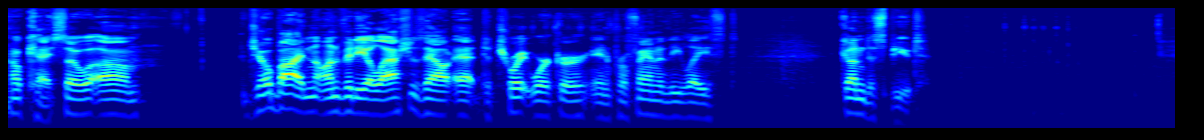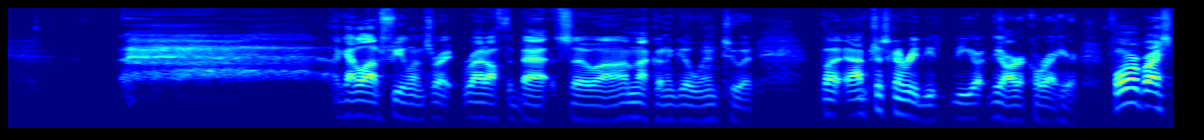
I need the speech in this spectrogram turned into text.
Okay, so um, Joe Biden on video lashes out at Detroit worker in profanity laced gun dispute. I got a lot of feelings right right off the bat, so uh, I'm not going to go into it but I'm just going to read the, the, the, article right here. Former Vice,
